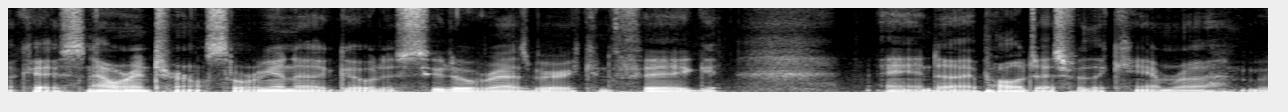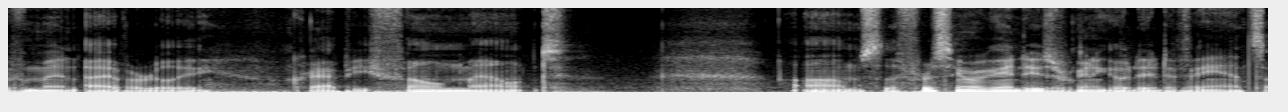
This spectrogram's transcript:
Okay, so now we're internal. So we're going to go to sudo raspberry config. And I apologize for the camera movement. I have a really crappy phone mount. Um, so the first thing we're going to do is we're going to go to advanced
